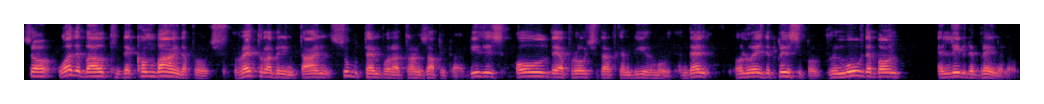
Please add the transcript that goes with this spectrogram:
So what about the combined approach, retrolabyrinthine, subtemporal transapical? This is all the approach that can be removed. And then always the principle, remove the bone and leave the brain alone.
